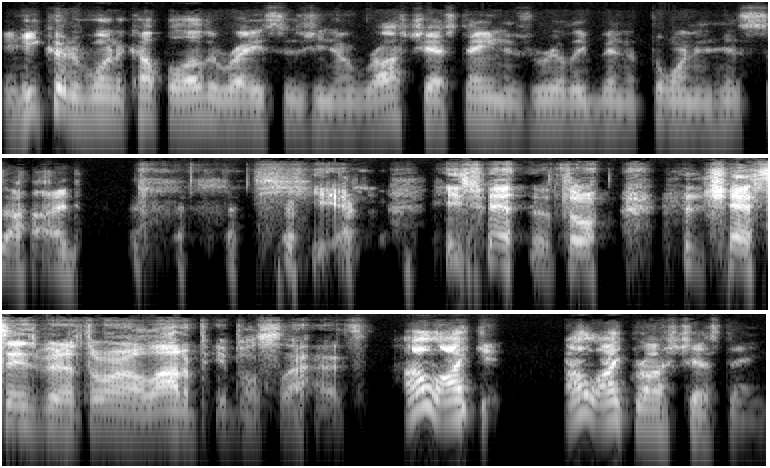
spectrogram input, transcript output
and he could have won a couple other races. You know, Ross Chastain has really been a thorn in his side. yeah, he's been a thorn. Chastain's been a thorn on a lot of people's sides. I like it. I like Ross Chastain,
